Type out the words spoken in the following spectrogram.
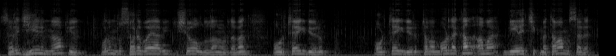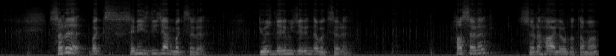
Sarı ciğerim ne yapıyorsun? Oğlum bu sarı baya bir şey oldu lan orada. Ben ortaya gidiyorum. Ortaya gidiyorum. Tamam orada kal ama bir yere çıkma. Tamam mı sarı? Sarı bak seni izleyeceğim bak sarı. Gözlerim üzerinde bak sarı. Ha sarı? Sarı hala orada tamam.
